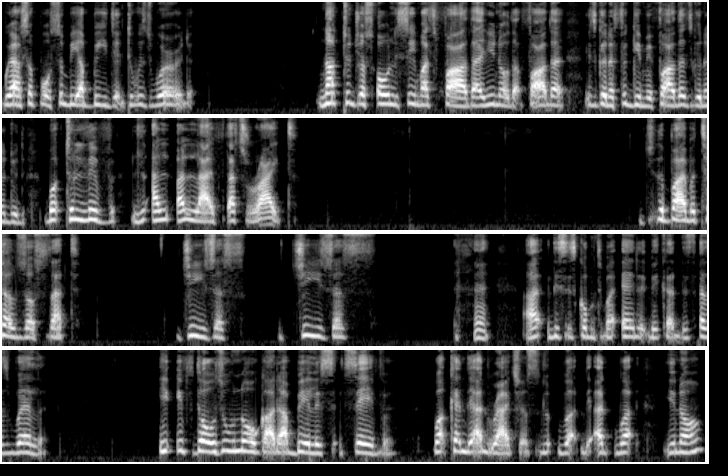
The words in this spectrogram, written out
we are supposed to be obedient to His word. Not to just only see Him as Father, you know, that Father is going to forgive me, Father is going to do, it, but to live a, a life that's right. The Bible tells us that Jesus, Jesus, This is coming to my head because this as well. If those who know God are barely saved, what can the unrighteous? What, uh, what you know?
